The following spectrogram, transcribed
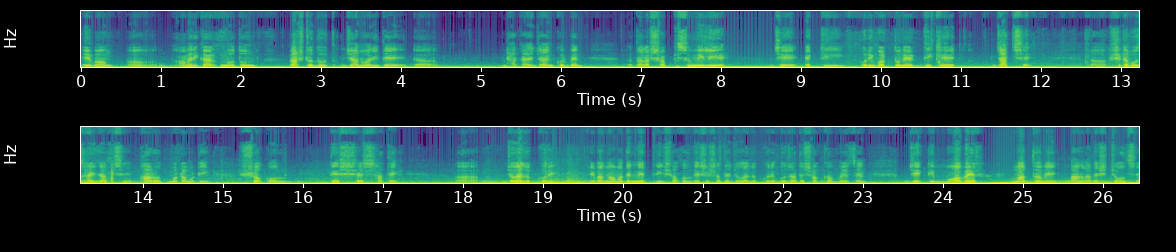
এবং আমেরিকার নতুন রাষ্ট্রদূত জানুয়ারিতে ঢাকায় জয়েন করবেন। তারা সবকিছু মিলিয়ে যে একটি পরিবর্তনের দিকে যাচ্ছে সেটা বোঝাই যাচ্ছে ভারত মোটামুটি সকল দেশের সাথে যোগাযোগ করে এবং আমাদের নেত্রী সকল দেশের সাথে যোগাযোগ করে বোঝাতে সক্ষম হয়েছেন যে একটি মবের মাধ্যমে বাংলাদেশ চলছে।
